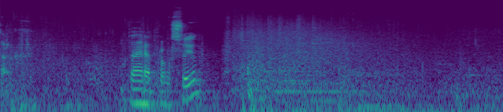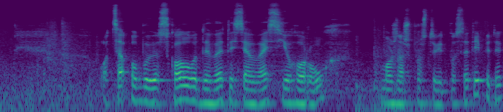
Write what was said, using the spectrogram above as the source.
Так. Перепрошую. Оце обов'язково дивитися весь його рух. Можна ж просто відпустити і піти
